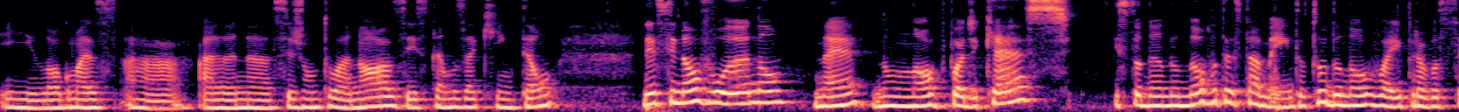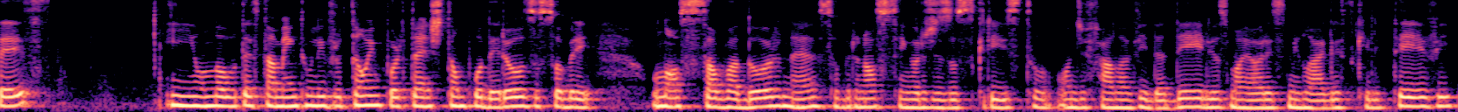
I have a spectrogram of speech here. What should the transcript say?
e logo mais a, a Ana se juntou a nós e estamos aqui então nesse novo ano, né, num novo podcast, estudando o Novo Testamento, tudo novo aí para vocês. E um Novo Testamento, um livro tão importante, tão poderoso sobre o nosso Salvador, né, sobre o nosso Senhor Jesus Cristo, onde fala a vida dele, os maiores milagres que ele teve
